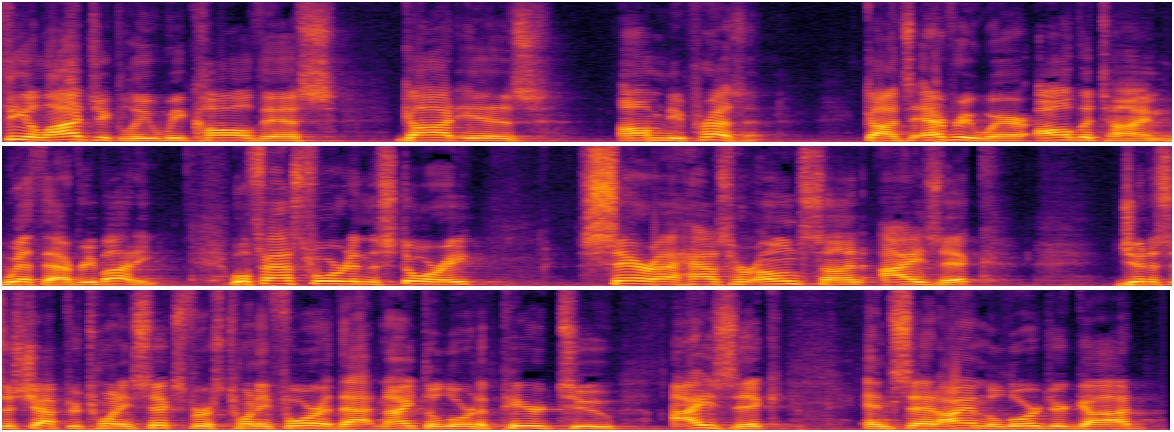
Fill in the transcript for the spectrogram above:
Theologically, we call this God is omnipresent. God's everywhere, all the time, with everybody. Well, fast forward in the story. Sarah has her own son, Isaac. Genesis chapter 26, verse 24 That night the Lord appeared to Isaac and said, I am the Lord your God,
